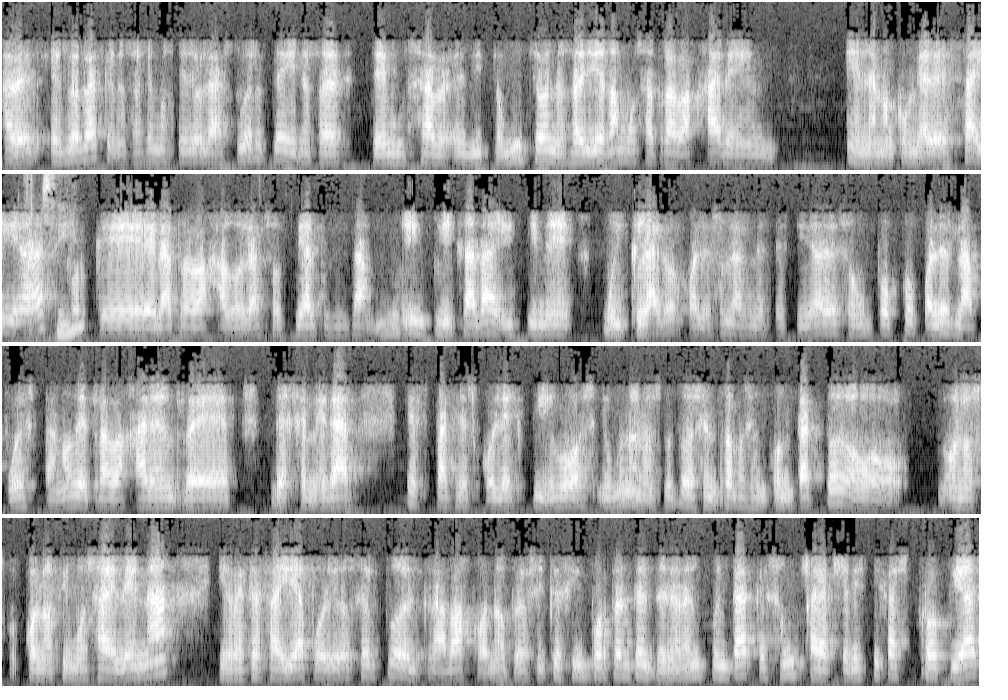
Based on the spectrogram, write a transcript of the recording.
A ver, es verdad que nos hemos tenido la suerte y nos hemos dicho mucho, nos llegamos a trabajar en en la mancomunidad de Sayas, porque la trabajadora social pues está muy implicada y tiene muy claro cuáles son las necesidades o un poco cuál es la apuesta, ¿no? De trabajar en red, de generar espacios colectivos y bueno, nosotros entramos en contacto o, nos conocimos a Elena y a veces ahí ha podido ser todo el trabajo, ¿no? Pero sí que es importante tener en cuenta que son características propias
